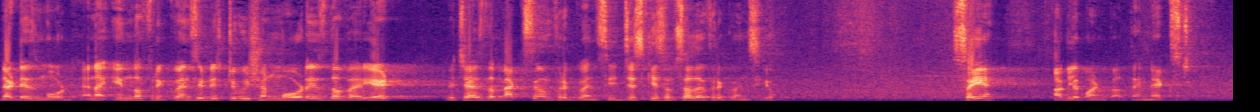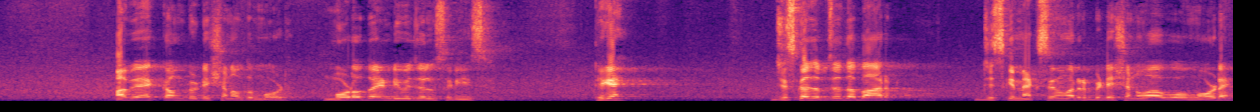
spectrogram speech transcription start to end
दैट इज़ मोड है ना? In the frequency distribution mode is the variate which has the maximum frequency जिसकी सबसे ज़्यादा फ्रिक्वेंसी हो। सही है? अगले पॉइंट पे आते हैं नेक्स्ट अब है computation of the mode mode of the individual series ठीक है? जिसका सबसे ज़्यादा बार, जिसकी मैक्सिमम रिपीटेशन हुआ, वो मोड है।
